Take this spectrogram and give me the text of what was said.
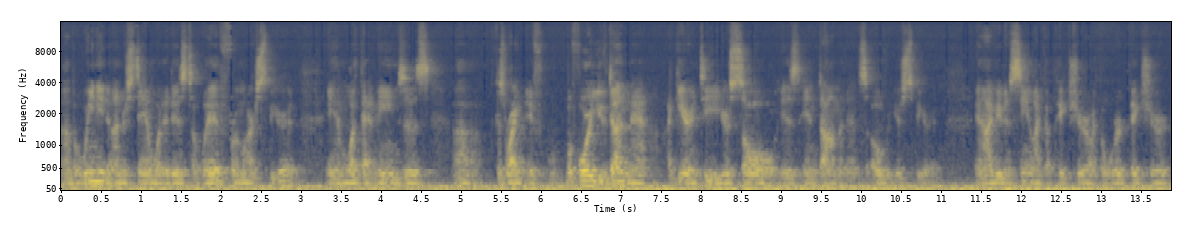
Uh, but we need to understand what it is to live from our spirit, and what that means is because uh, right, if before you've done that, I guarantee your soul is in dominance over your spirit. And I've even seen like a picture, like a word picture,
